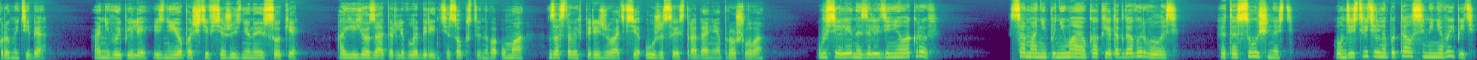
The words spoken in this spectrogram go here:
Кроме тебя. Они выпили из нее почти все жизненные соки, а ее заперли в лабиринте собственного ума, заставив переживать все ужасы и страдания прошлого. У Селены заледенела кровь. Сама не понимаю, как я тогда вырвалась. Это сущность, он действительно пытался меня выпить.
